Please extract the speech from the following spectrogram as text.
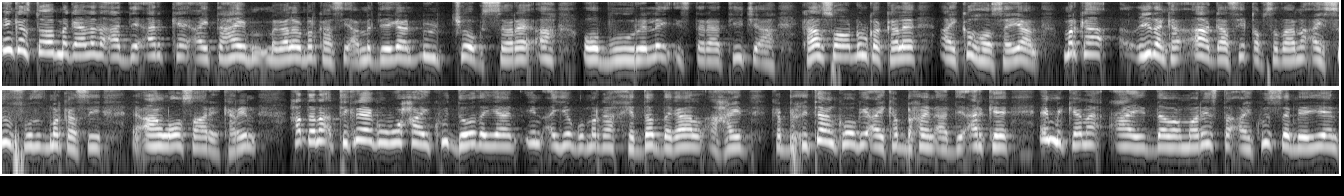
inkastoo magaalada adi arke ay tahay magaalo markaasi ama deegaan dhul joog sare ah oo buuraley istaraatiiji ah kaasoo dhulka kale ay ka hooseeyaan. Marka ciidanka aagaasi qabsadaana ay si fudud markaasi aan loo saari karin haddana tigreegu waxay ku doodayaan in iyagu markaa khidad dagaal ahayd ka bixitaankoogii ay ka baxeen adi arke iminkana ay dabamarista ay ku sameeyeen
